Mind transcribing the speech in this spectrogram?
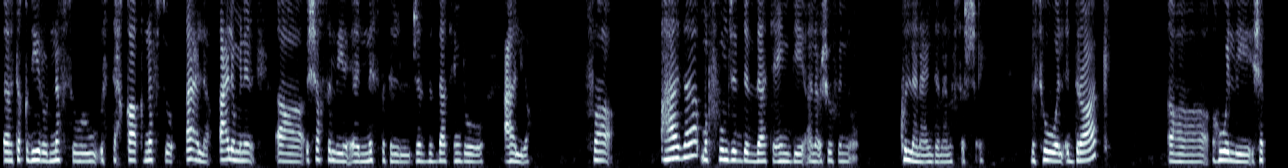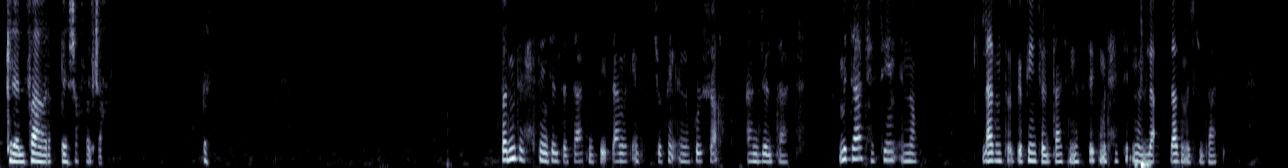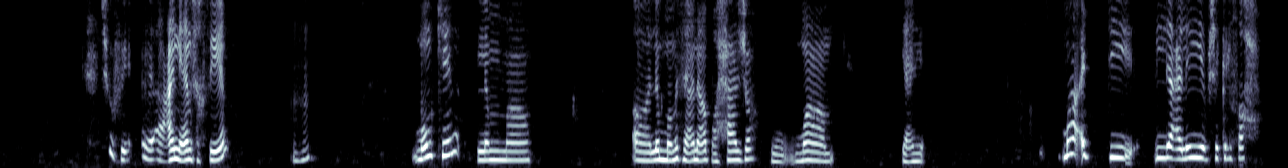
آه تقديره لنفسه واستحقاق نفسه أعلى أعلى من آه الشخص اللي نسبة الجلد الذات عنده عالية. فهذا مفهوم جلد الذات عندي. أنا أشوف إنه كلنا عندنا نفس الشيء. بس هو الإدراك آه هو اللي يشكل الفارق بين شخص لشخص. بس. طيب متى تحسين جلد الذات مفيد؟ دامك أنت تشوفين إنه كل شخص عنده جلد ذات. متى تحسين إنه لازم توقفين جلد ذات لنفسك؟ ومتى تحسين إنه لا لازم اجلد ذاتي. شوفي آه، عني أنا شخصيا ممكن لما آه لما مثلا أنا أبغى حاجة وما يعني ما أدي اللي علي بشكل صح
